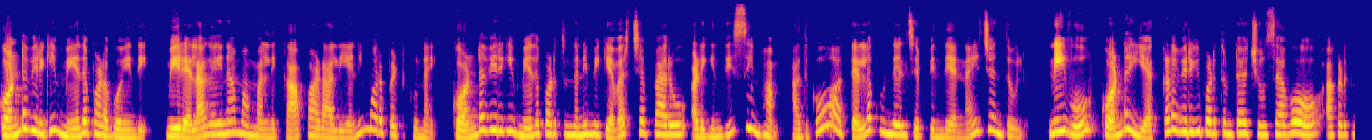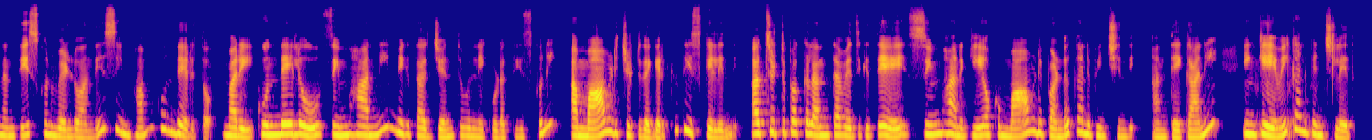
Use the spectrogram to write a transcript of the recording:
కొండ విరిగి మీద పడబోయింది. మీరెలాగైనా మమ్మల్ని కాపాడాలి అని మొరపెట్టుకున్నాయి. కొండ విరిగి మీద పడుతుందని మీకెవరు చెప్పారు? అడిగింది సింహం. అదిగో ఆ తెల్ల కుందేలు చెప్పింది అన్నాయి జంతువులు. నీవు కొండ ఎక్కడ విరిగి చూశావో అక్కడికి నన్ను తీసుకుని వెళ్ళు అంది సింహం కుందేలుతో. మరి కుందేలు సింహాన్ని మిగతా జంతువుల్ని కూడా తీసుకుని ఆ మామిడి చెట్టు దగ్గరికి తీసుకెళ్ళింది. ఆ చుట్టుపక్కలంతా వెతికితే సింహానికి ఒక మామిడి పండు కనిపించింది. అంతేకాని ఇంకేమీ కనిపించలేదు.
